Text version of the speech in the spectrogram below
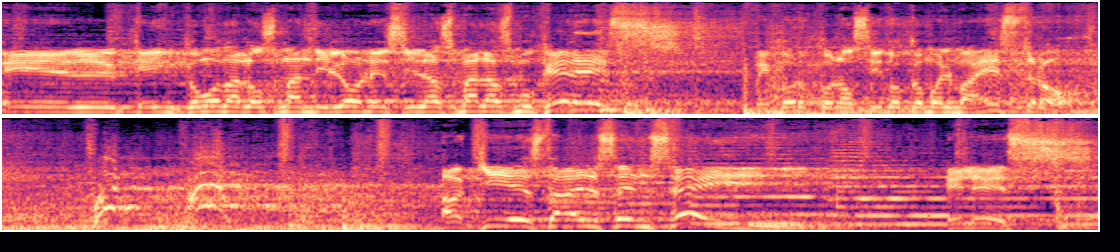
El que incomoda a los mandilones y las malas mujeres. Mejor conocido como el maestro. Aquí está el sensei. Él es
